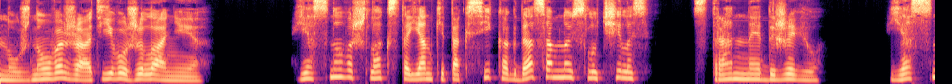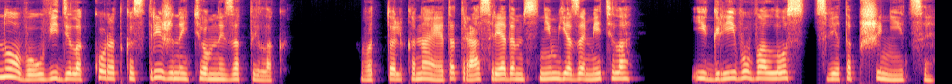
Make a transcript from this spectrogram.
Нужно уважать его желание. Я снова шла к стоянке такси, когда со мной случилось странное дежавю. Я снова увидела коротко стриженный темный затылок. Вот только на этот раз рядом с ним я заметила игриву волос цвета пшеницы.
